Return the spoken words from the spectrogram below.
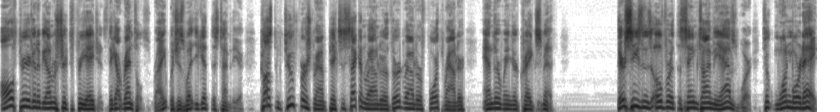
All three are going to be unrestricted free agents. They got rentals, right? Which is what you get this time of the year. Cost them two first round picks, a second rounder, a third rounder, a fourth rounder, and their winger, Craig Smith. Their season's over at the same time the Avs were. Took one more day.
